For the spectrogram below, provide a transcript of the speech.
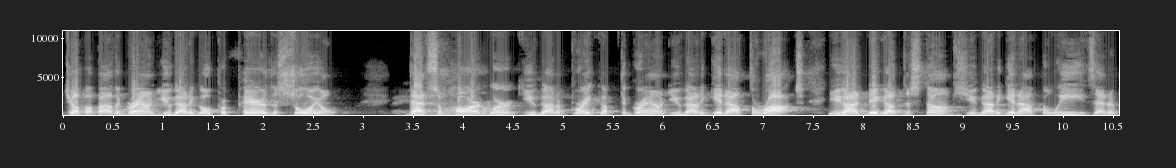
jump up out of the ground. You got to go prepare the soil. That's some hard work. You got to break up the ground. You got to get out the rocks. You got to dig up the stumps. You got to get out the weeds that have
